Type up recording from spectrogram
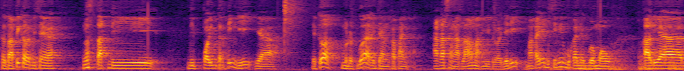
Tetapi kalau misalnya ngestak di di poin tertinggi ya itu menurut gua jangka panjang akan sangat lama gitu loh. Jadi makanya di sini bukannya gue mau kalian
